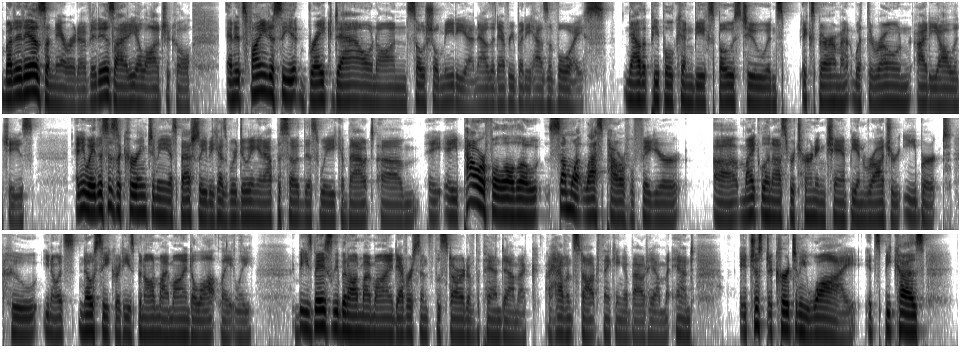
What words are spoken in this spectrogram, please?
But it is a narrative, it is ideological. And it's funny to see it break down on social media now that everybody has a voice. Now that people can be exposed to and experiment with their own ideologies. Anyway, this is occurring to me especially because we're doing an episode this week about um, a, a powerful, although somewhat less powerful figure uh, Michael and us returning champion Roger Ebert, who, you know, it's no secret he's been on my mind a lot lately. He's basically been on my mind ever since the start of the pandemic. I haven't stopped thinking about him. And it just occurred to me why. It's because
